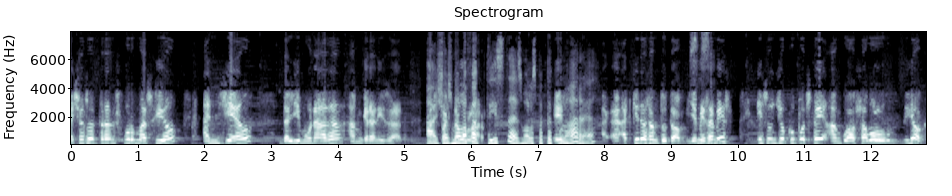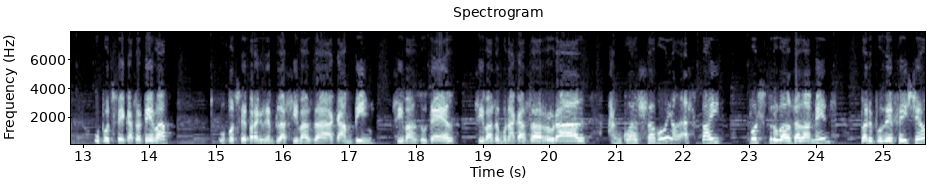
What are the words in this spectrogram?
Això és la transformació en gel de llimonada amb granissat. Ah, això és molt efectista, és molt espectacular, eh? Eh, Et quedes amb tothom. I a Sí, més sí. a més, és un joc que ho pots fer en qualsevol lloc. Ho pots fer a casa teva, ho pots fer, per exemple, si vas de càmping, si vas d'hotel, si vas en una casa rural... En qualsevol espai pots trobar els elements per poder fer això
